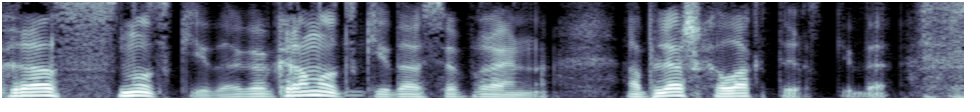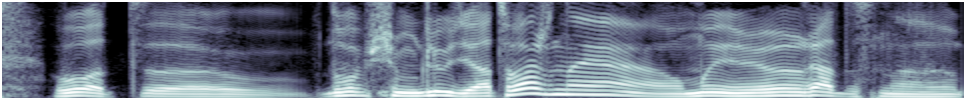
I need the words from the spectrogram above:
Красноцкий, да, Кранотский, да, все правильно, а пляж Халактырский, да. Вот, э, ну, в общем, люди отважные, мы радостно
